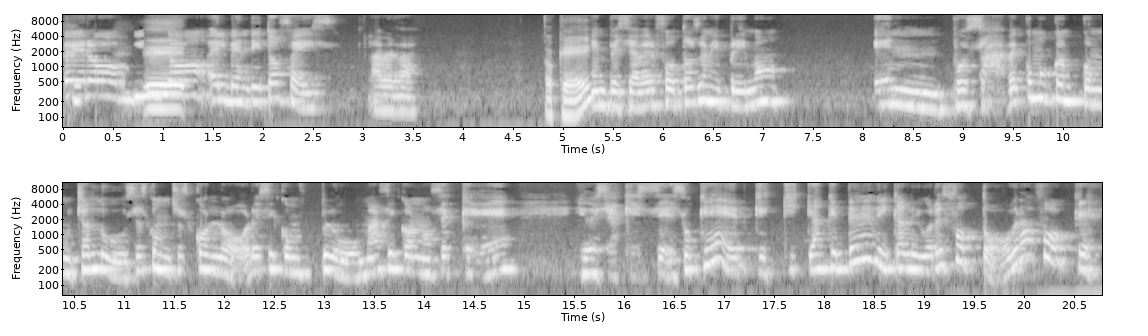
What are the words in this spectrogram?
Pero vino eh, el bendito Face, la verdad. Ok. Empecé a ver fotos de mi primo en, pues sabe, como con, muchas luces, con muchos colores y con plumas y con no sé qué. Y yo decía, ¿qué es eso? ¿Qué? ¿Qué, qué a qué te dedicas? Le digo, ¿eres fotógrafo qué?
